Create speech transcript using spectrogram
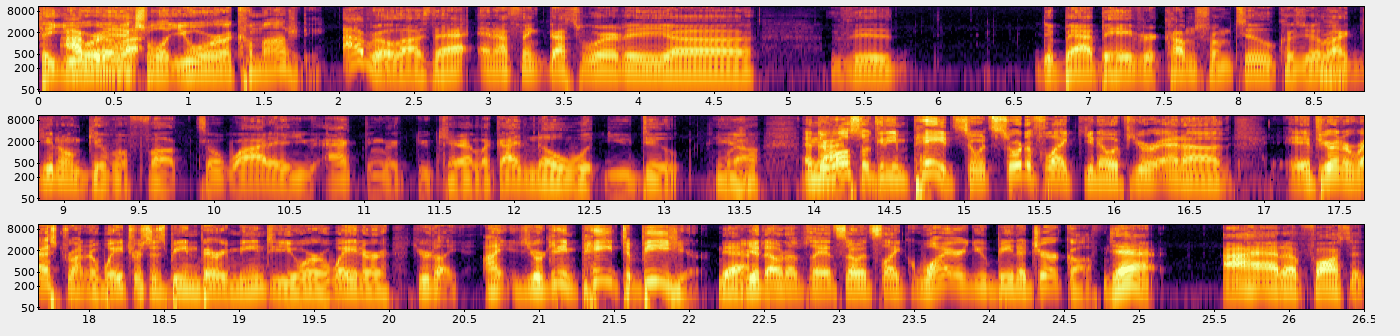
that you I were an reali- actual, you were a commodity? I realized that, and I think that's where the uh, the the bad behavior comes from too, because you're Right. like you don't give a fuck. So why are you acting like you care? Like I know what you do, you know. And Like, they're I- also getting paid, so it's sort of like you know if you're at a if you're in a restaurant and a waitress is being very mean to you or a waiter, you're like I, you're getting paid to be here. Yeah. you know what I'm saying. So it's like why are you being a jerk off? Yeah, I had a foster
